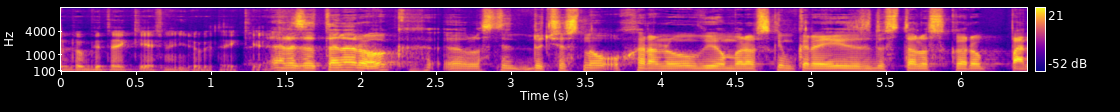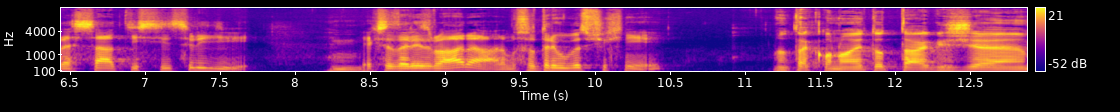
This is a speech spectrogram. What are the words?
dobitej Kyjev, není dobitej Kyjev. Ale za ten rok eh, vlastně dočasnou ochranu v Jihomoravském kraji dostalo skoro 50 tisíc lidí. Hmm. Jak se tady zvládá? Nebo jsou tady vůbec všichni? No tak ono je to tak, že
